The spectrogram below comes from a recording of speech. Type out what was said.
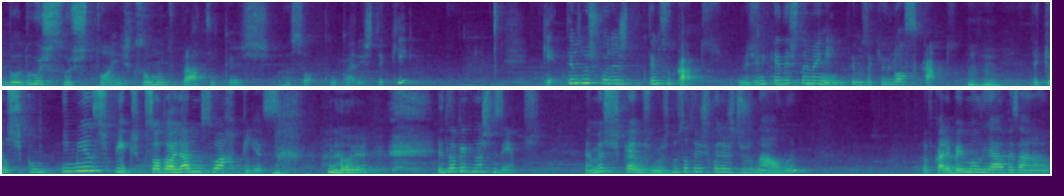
dou duas sugestões que são muito práticas. Vou só colocar este aqui, é, temos umas folhas, temos o cato, imagina que é deste tamanhinho, temos aqui o nosso cato, uhum. Daqueles com imensos picos, que só de olhar uma pessoa arrepia-se, não é? Então o que é que nós fazemos? Machucamos umas duas ou três folhas de jornal, para ficarem bem maleáveis à,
